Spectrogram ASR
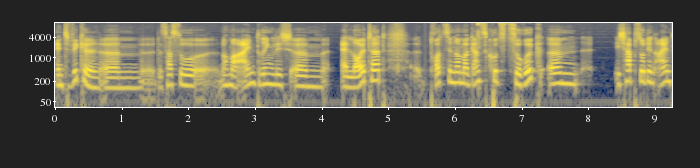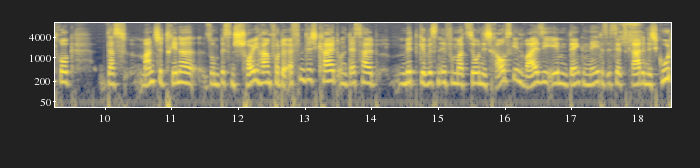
entwickeln. Ähm, das hast du nochmal eindringlich ähm, erläutert. Äh, trotzdem nochmal ganz kurz zurück. Ähm, ich habe so den Eindruck, dass manche Trainer so ein bisschen Scheu haben vor der Öffentlichkeit und deshalb mit gewissen Informationen nicht rausgehen, weil sie eben denken, nee, das ist jetzt gerade nicht gut,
